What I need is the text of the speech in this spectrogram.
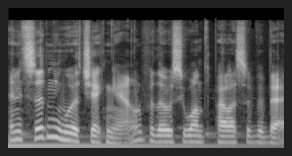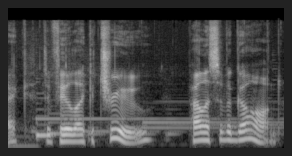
And it's certainly worth checking out for those who want the Palace of Vivec to feel like a true Palace of a God.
